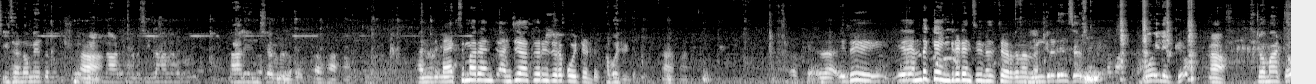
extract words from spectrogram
സീസൺ സമയത്ത്. സീസൺ നാല് അഞ്ച് അങ്ങനെ. അഞ്ച് മാക്സിമം ഒരു അഞ്ച് അഞ്ച് ചാക്ക് ഇതുവരെ പോയിട്ടുണ്ട്? പോയിട്ടുണ്ട്. ഓക്കെ. ഇത് എന്തൊക്കെയാ ഇൻഗ്രീഡിയൻസ് ചേർക്കുന്നത്? ഇൻഗ്രീഡിയൻസ് ബോയിലേക്ക് ആ. ടൊമാറ്റോ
